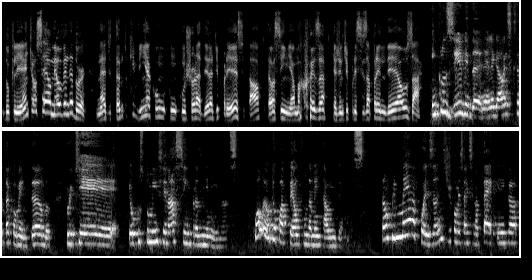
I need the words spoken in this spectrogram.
do cliente ou você é o meu vendedor, né? De tanto que vinha com, com, com choradeira de preço e tal. Então, assim, é uma coisa que a gente precisa aprender a usar. Inclusive, Dani, é legal isso que você está comentando, porque eu costumo ensinar assim para as meninas. Qual é o teu papel fundamental em vendas? Então, primeira coisa, antes de começar a ensinar técnica,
